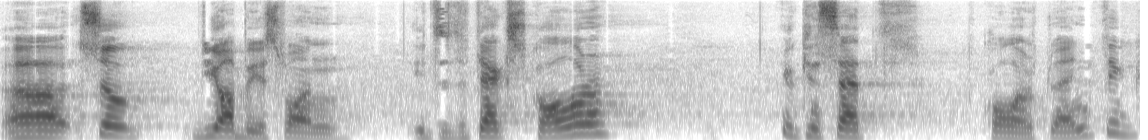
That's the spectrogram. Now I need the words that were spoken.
Uh, so the obvious one, it's the text color. You can set color to anything.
